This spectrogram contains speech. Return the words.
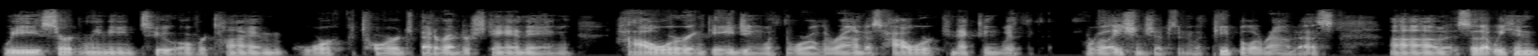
we certainly need to over time work towards better understanding how we're engaging with the world around us how we're connecting with relationships and with people around us um, so that we can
